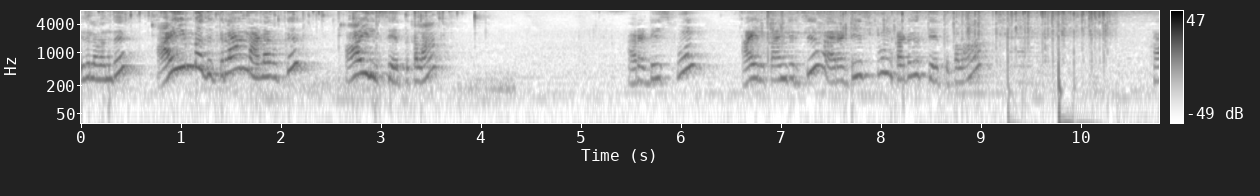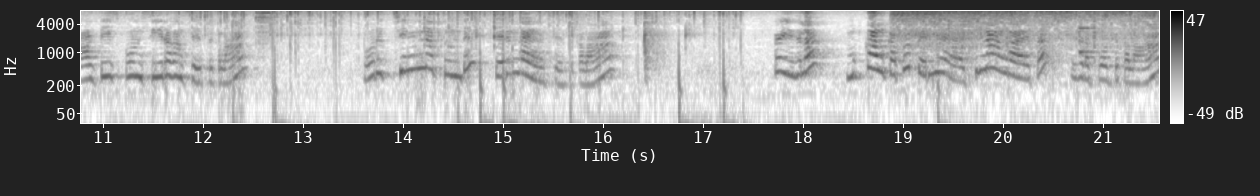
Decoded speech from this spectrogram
இதில் வந்து ஐம்பது கிராம் அளவுக்கு ஆயில் சேர்த்துக்கலாம். அரை டீஸ்பூன் ஆயில் காஞ்சிருச்சு. அரை டீஸ்பூன் கடுகு சேர்த்துக்கலாம். கால் டீஸ்பூன் சீரகம் சேர்த்துக்கலாம். ஒரு சின்ன துண்டு பெருங்காயம் சேர்த்துக்கலாம். இப்போ இதில் முக்கால் கப்பு பெரிய சின்ன வெங்காயத்தை இதில் போட்டுக்கலாம்.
